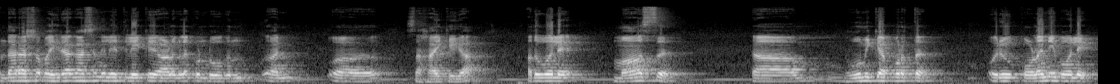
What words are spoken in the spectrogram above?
അന്താരാഷ്ട്ര ബഹിരാകാശ നിലയത്തിലേക്ക് ആളുകളെ കൊണ്ടുപോകാൻ സഹായിക്കുക. അതുപോലെ മാസ് ഭൂമിക്കപ്പുറത്ത് ഒരു കോളനി പോലെ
